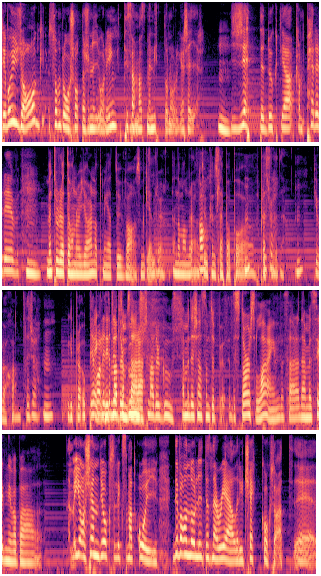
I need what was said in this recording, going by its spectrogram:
Det var ju jag som då 28-29-åring tillsammans med 19-åriga tjejer. Mm. Jätteduktiga, competitive. Mm. Men tror du att det har något att göra något med att du var så mycket äldre än de andra? Att Ja. du kunde släppa på Mm, pressen lite? Mm. Gud vad skönt. Det tror jag. Mm. Vilket bra upplägg. Jag var Det lite är typ mother här- goose, mother goose. Ja, men det känns som typ the stars aligned. Så här, det här med Sydney var bara... Men jag kände ju också liksom att oj, det var nog lite sån här reality check också. Att, eh,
